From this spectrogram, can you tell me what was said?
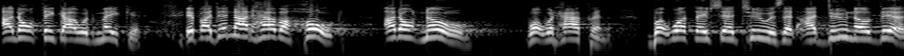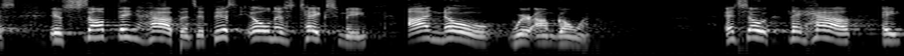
I don't think I would make it. If I did not have a hope, I don't know what would happen. But what they've said too is that I do know this. If something happens, if this illness takes me, I know where I'm going. And so they have a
